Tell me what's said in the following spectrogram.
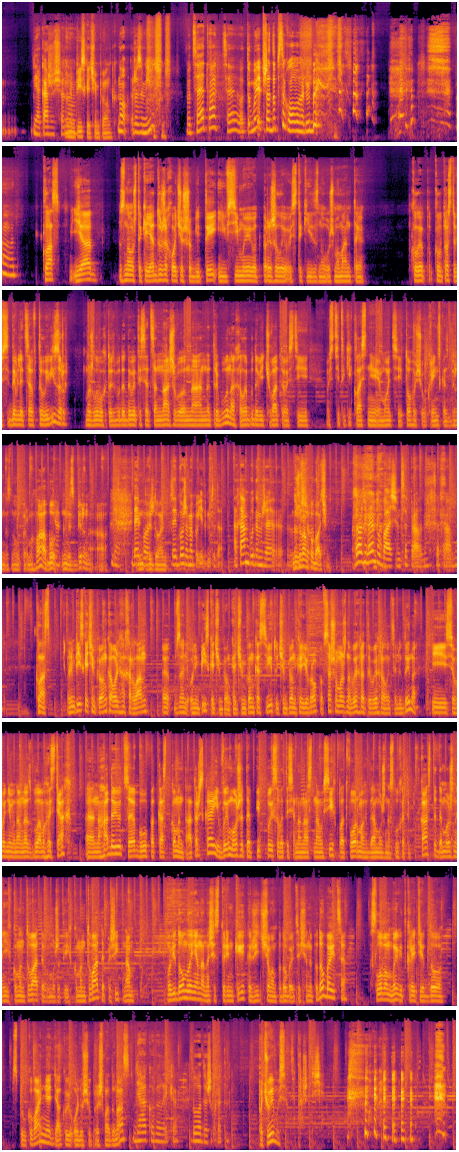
я кажу, що ну, Олімпійська чемпіонка. Ну, розумієш? Оце так, це. От, Тому я пішла до психолога, люди. Клас. Я знову ж таки, я дуже хочу, щоб і ти, і всі ми от пережили ось такі знову ж моменти, коли коли просто всі дивляться в телевізор. Можливо, хтось буде дивитися це наживо на на трибунах, але буде відчувати ось ці ось ці такі класні емоції того, що українська збірна знову перемогла, або Дякую. не збірна, а Дай індивідуальна. Дай Боже, ми поїдемо туди. А там будемо вже дуже вам побачимо. Дуже вам побачимо. Це правда. Це правда. Клас. Олімпійська чемпіонка Ольга Харлан, е, взагалі олімпійська чемпіонка, чемпіонка світу, чемпіонка Європи. Все, що можна виграти, виграла ця людина. І сьогодні вона в нас була в гостях. Е, нагадую, це був подкаст Коментаторська, і ви можете підписуватися на нас на усіх платформах, де можна слухати подкасти, де можна їх коментувати. Ви можете їх коментувати. Пишіть нам повідомлення на наші сторінки. Кажіть, що вам подобається, що не подобається. Словом, ми відкриті до спілкування. Дякую, Олю, що прийшла до нас. Дякую, велике. Було дуже круто. Почуємося. Запрошуйте ще.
